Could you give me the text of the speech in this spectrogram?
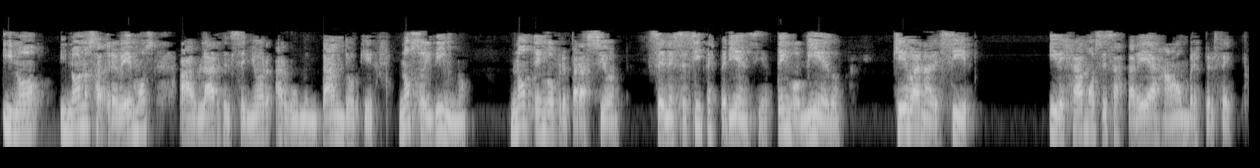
Y no y no nos atrevemos a hablar del Señor argumentando que no soy digno, no tengo preparación, se necesita experiencia, tengo miedo, ¿qué van a decir? Y dejamos esas tareas a hombres perfectos.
